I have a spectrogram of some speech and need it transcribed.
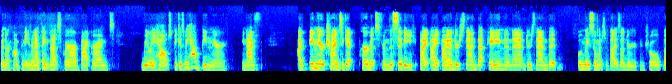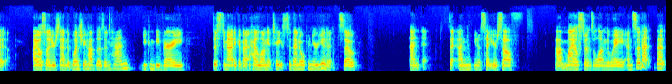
with our companies, and I think that's where our background really helps because we have been there. You know, I've I've been there trying to get permits from the city. I, I, I understand that pain, and I understand that only so much of that is under your control. But I also understand that once you have those in hand, you can be very systematic about how long it takes to then open your unit. So, and and you know, set yourself uh, milestones along the way. And so that that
